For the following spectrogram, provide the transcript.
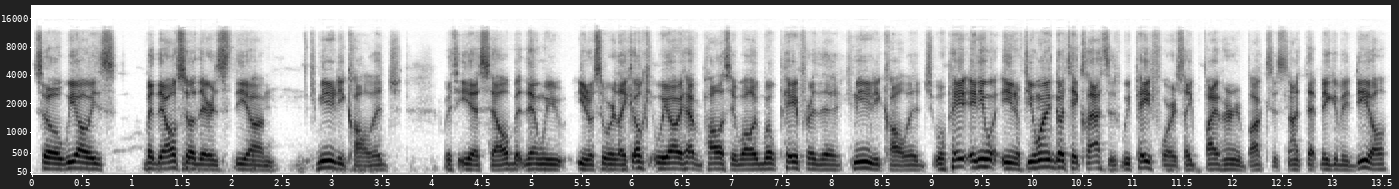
So we always, but also there's the um, community college with ESL, but then we, you know, so we're like, okay, we always have a policy. Well, we'll pay for the community college. We'll pay anyone, you know, if you want to go take classes, we pay for it. It's like 500 bucks. It's not that big of a deal.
